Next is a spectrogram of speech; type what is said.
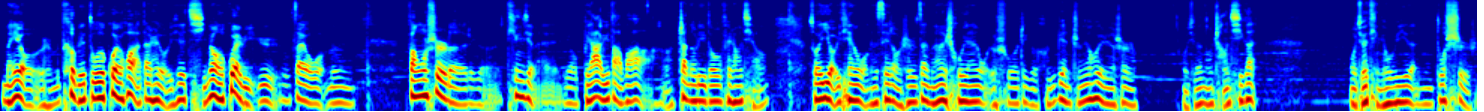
没有什么特别多的怪话，但是有一些奇妙的怪比喻，在我们办公室的这个听起来就不亚于大巴啊，战斗力都非常强。所以有一天我跟 C 老师在门外抽烟，我就说这个核聚变直面会这个事儿，我觉得能长期干，我觉得挺牛逼的，你多试试。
